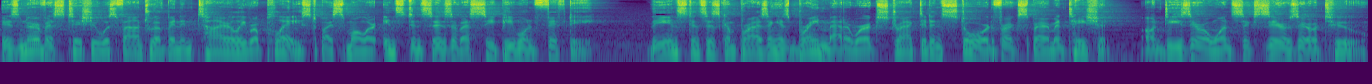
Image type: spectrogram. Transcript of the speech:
His nervous tissue was found to have been entirely replaced by smaller instances of SCP-150. The instances comprising his brain matter were extracted and stored for experimentation on D016002.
